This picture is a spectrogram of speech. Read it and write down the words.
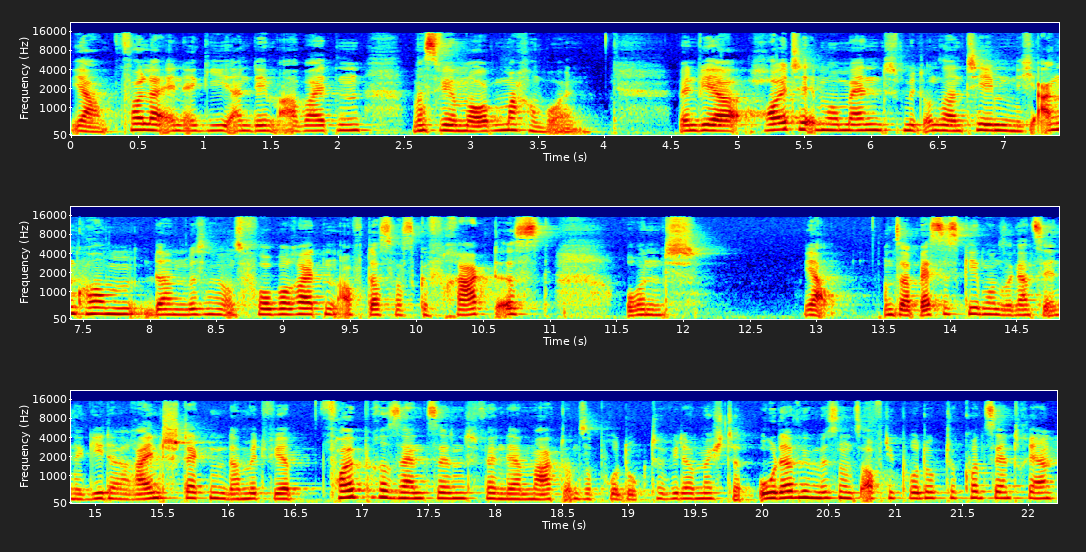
ja, voller Energie an dem arbeiten, was wir morgen machen wollen. Wenn wir heute im Moment mit unseren Themen nicht ankommen, dann müssen wir uns vorbereiten auf das, was gefragt ist und ja, unser Bestes geben, unsere ganze Energie da reinstecken, damit wir voll präsent sind, wenn der Markt unsere Produkte wieder möchte. Oder wir müssen uns auf die Produkte konzentrieren,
